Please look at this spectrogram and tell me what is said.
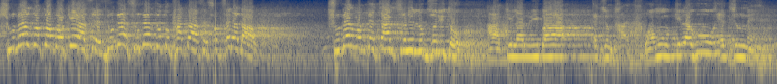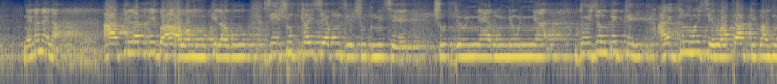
সুদের যত বকি আছে সুদের সুদের যত খাতা আছে, সব ছেড়ে দাও। সুদের মধ্যে চার শ্রেণির লোক জড়িত। আকিলার রিবা একজন খায় অমুকিলাহু একজন নেয়। নেয় না নেয় না? আকিলার রিবা অমুকিলাহু যে সুদ খাইছে এবং যে সুদ নিছে, সুদ দেউন্যা এবং নেউন্যা দুইজন ব্যক্তি আরেকজন হইছে ওয়াকাতিবাহু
